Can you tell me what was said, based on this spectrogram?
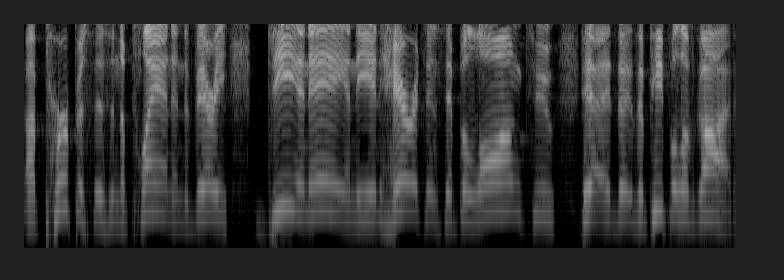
uh, purposes and the plan and the very DNA and the inheritance that belonged to the, the people of God.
